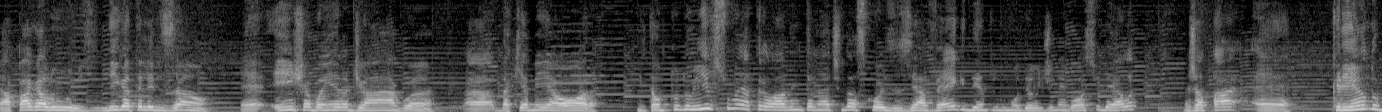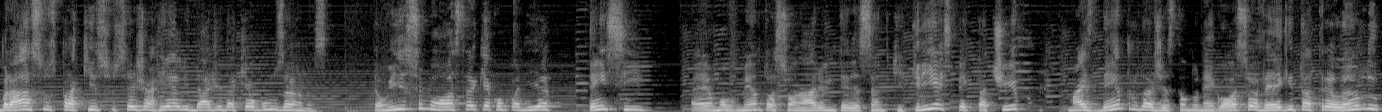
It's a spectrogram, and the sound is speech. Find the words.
apaga a luz, liga a televisão, é, enche a banheira de água a, daqui a meia hora. Então, tudo isso é atrelado à internet das coisas. E a VEG, dentro do modelo de negócio dela, já está é, criando braços para que isso seja realidade daqui a alguns anos. Então, isso mostra que a companhia tem sim é, um movimento acionário interessante que cria expectativa mas dentro da gestão do negócio, a VEG está atrelando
